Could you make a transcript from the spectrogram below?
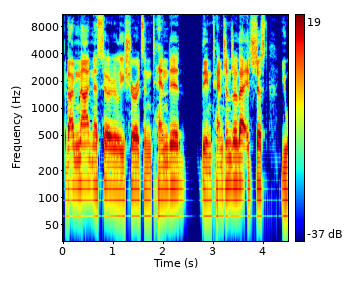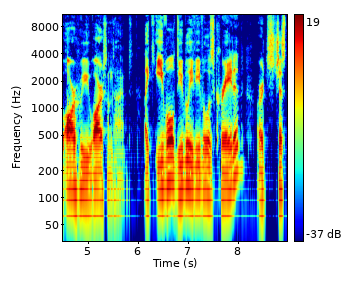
but i'm not necessarily sure it's intended the intentions are that it's just you are who you are sometimes. Like evil do you believe evil is created or it's just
